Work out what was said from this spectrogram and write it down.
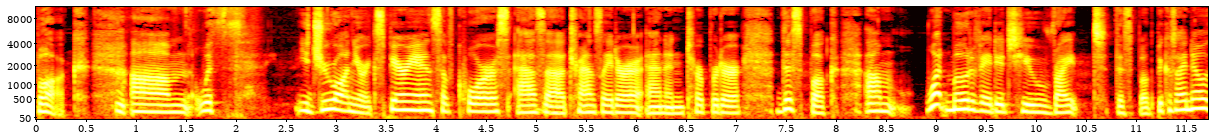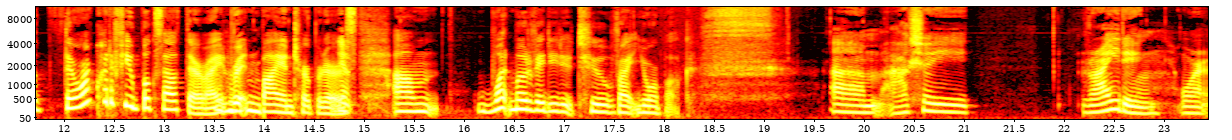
book. Mm. Um, with you drew on your experience, of course, as a translator and interpreter. This book, um, what motivated you to write this book? Because I know there are quite a few books out there, right, written by interpreters. Um, what motivated you to write your book? Um, actually, writing or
